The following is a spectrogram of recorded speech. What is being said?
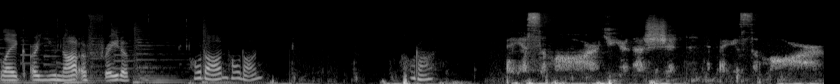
Like, are you not afraid of? Hold on, hold on, hold on. ASMR. You hear that shit? ASMR.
